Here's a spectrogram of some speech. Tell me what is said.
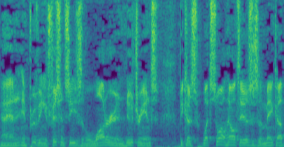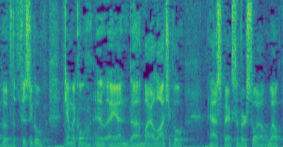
and improving efficiencies of water and nutrients because what soil health is is a makeup of the physical, chemical, and, and uh, biological aspects of our soil. Well,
